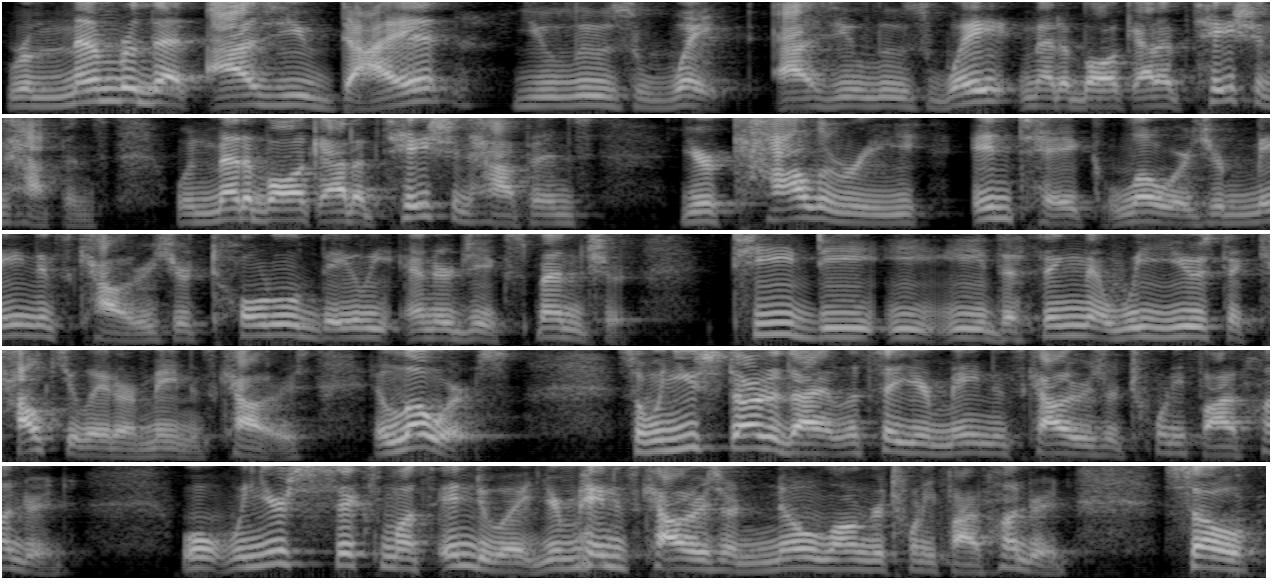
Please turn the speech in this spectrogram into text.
remember that as you diet, you lose weight. As you lose weight, metabolic adaptation happens. When metabolic adaptation happens, your calorie intake lowers, your maintenance calories, your total daily energy expenditure. TDEE, the thing that we use to calculate our maintenance calories, it lowers. So when you start a diet, let's say your maintenance calories are 2,500. Well, when you're six months into it, your maintenance calories are no longer 2,500. So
